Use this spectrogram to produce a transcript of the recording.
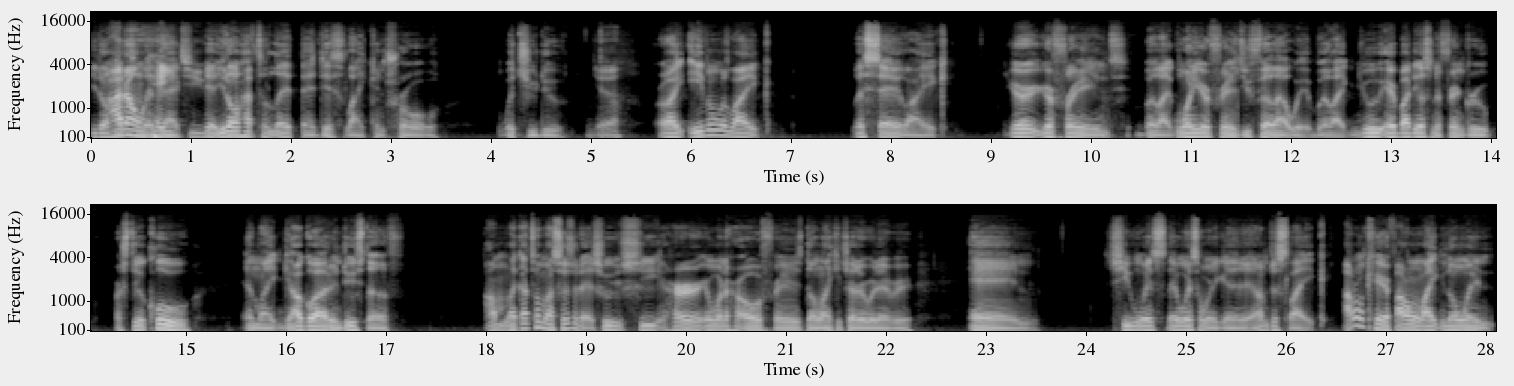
You don't. I don't hate that, you. Yeah, you don't have to let that dislike control what you do. yeah, or like even with like let's say like you're your friends but like one of your friends you fell out with but like you everybody else in the friend group are still cool and like y'all go out and do stuff. I'm like i told my sister that she she her and one of her old friends don't like each other or whatever and she went they went somewhere together and i'm just like i don't care if i don't like no one.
